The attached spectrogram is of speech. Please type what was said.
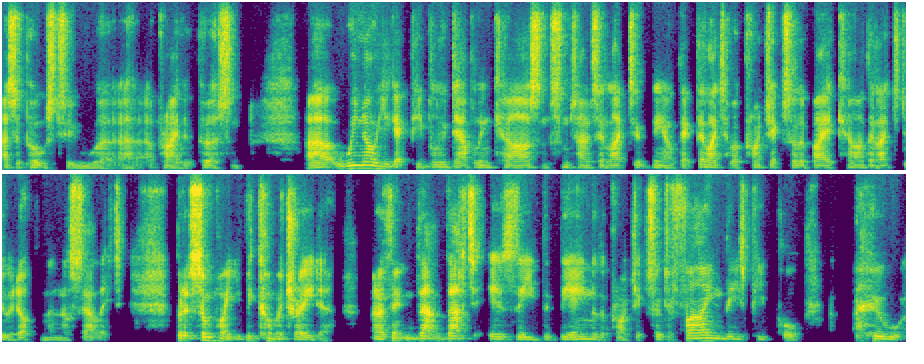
as opposed to uh, a private person. Uh, we know you get people who dabble in cars and sometimes they like to, you know, they, they, like to have a project, so they buy a car, they like to do it up and then they'll sell it. But at some point you become a trader. And I think that that is the, the, the aim of the project. So to find these people who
